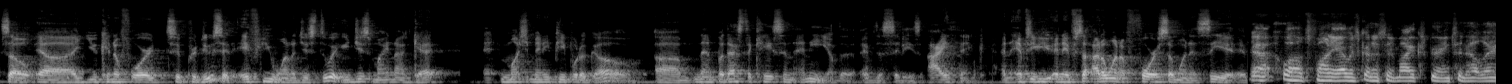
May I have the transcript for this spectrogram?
So uh, you can afford to produce it if you want to just do it. You just might not get much many people to go. Um, then, but that's the case in any of the of the cities, I think. And if you and if so, I don't want to force someone to see it. Yeah, well, it's funny. I was going to say my experience in LA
